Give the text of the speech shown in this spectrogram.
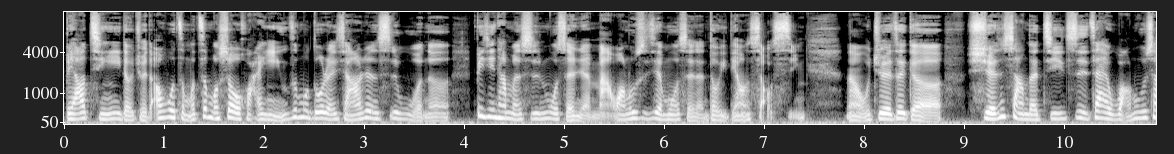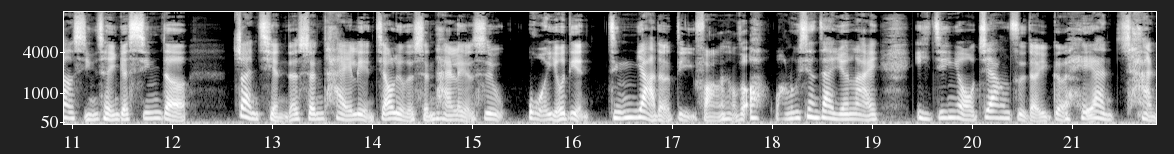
不要轻易的觉得，哦，我怎么这么受欢迎，这么多人想要认识我呢？毕竟他们是陌生人嘛，网络世界的陌生人都一定要小心。那我觉得这个。悬赏的机制在网络上形成一个新的赚钱的生态链、交流的生态链，是我有点惊讶的地方，想说哦，网络现在原来已经有这样子的一个黑暗产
